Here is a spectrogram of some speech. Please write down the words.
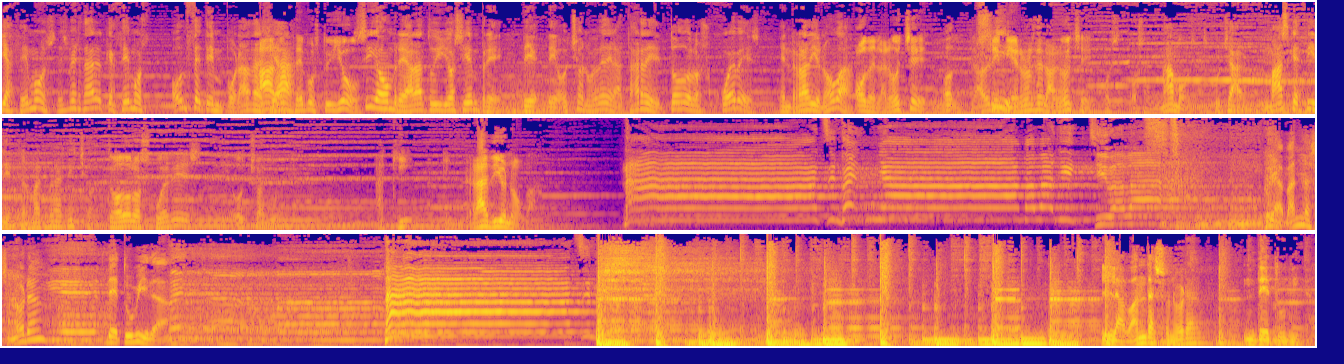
que hacemos, es verdad, el que hacemos. 11 temporadas Ah, ya. lo hacemos tú y yo. Sí, hombre, ahora tú y yo siempre. De, de 8 a 9 de la tarde, todos los jueves, en Radio Nova. O de la noche. O- claro, sí. inviernos de la noche. Pues os animamos a escuchar más que cine, menos mal que me lo has dicho. Todos los jueves de 8 a 9. Aquí en Radio Nova. La banda sonora de tu vida. La banda sonora de tu vida.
